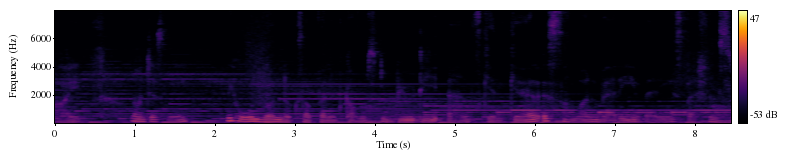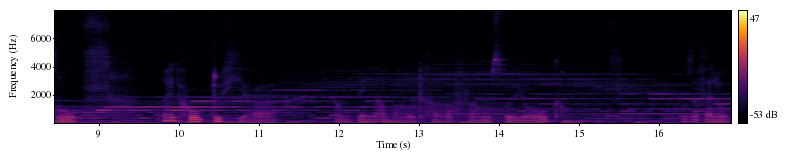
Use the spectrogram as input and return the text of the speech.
I, not just me, the whole world looks up when it comes to beauty and skincare is someone very, very special. So I'd hope to hear something about her from Suyog who's a fellow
